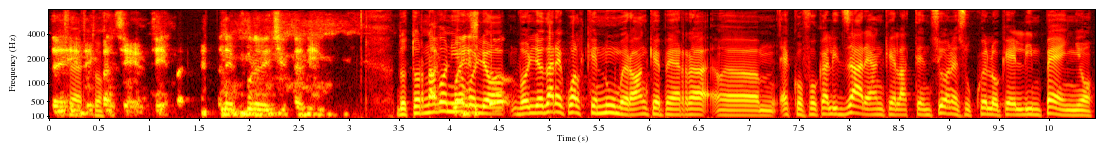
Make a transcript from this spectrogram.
dei, certo. dei pazienti, neppure dei cittadini. Dottor Navoni, questo... io voglio, voglio, dare qualche numero anche per ehm, ecco, focalizzare anche l'attenzione su quello che è l'impegno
